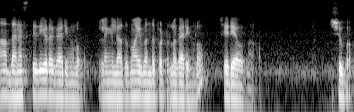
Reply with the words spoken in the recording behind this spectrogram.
ആ ധനസ്ഥിതിയുടെ കാര്യങ്ങളോ അല്ലെങ്കിൽ അതുമായി ബന്ധപ്പെട്ടുള്ള കാര്യങ്ങളോ ശരിയാവുന്നതാണ്. ശുഭം.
